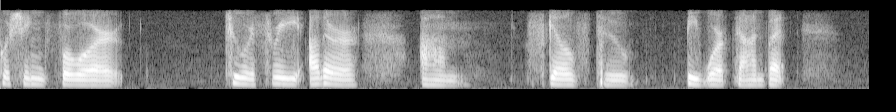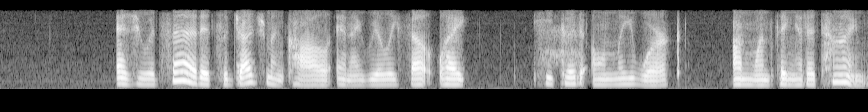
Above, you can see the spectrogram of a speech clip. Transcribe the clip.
pushing for two or three other um, skills to be worked on, but as you had said, it's a judgment call, and I really felt like he could only work on one thing at a time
